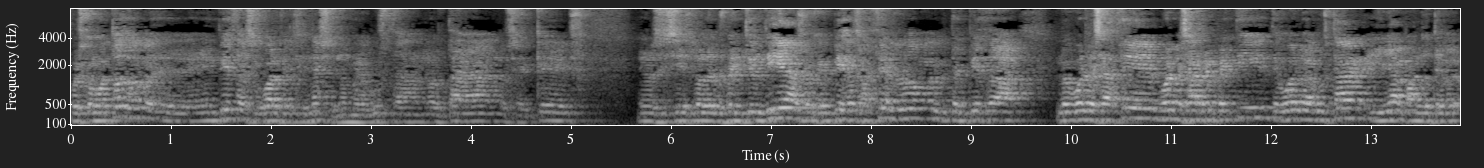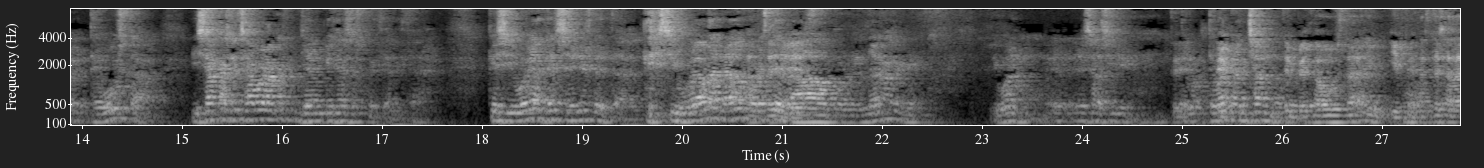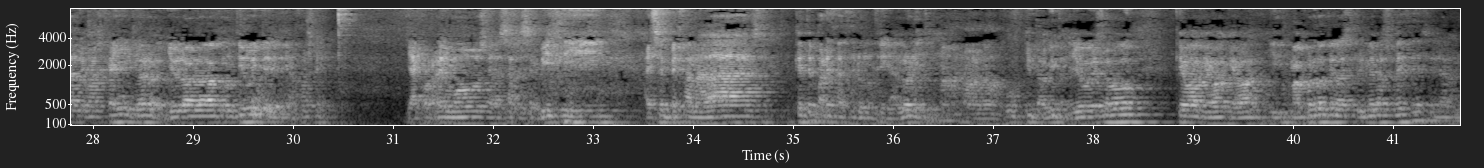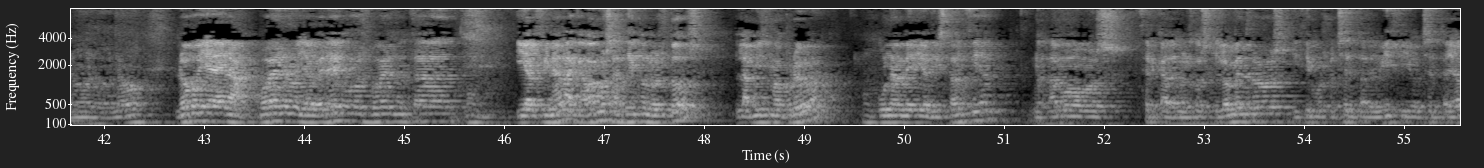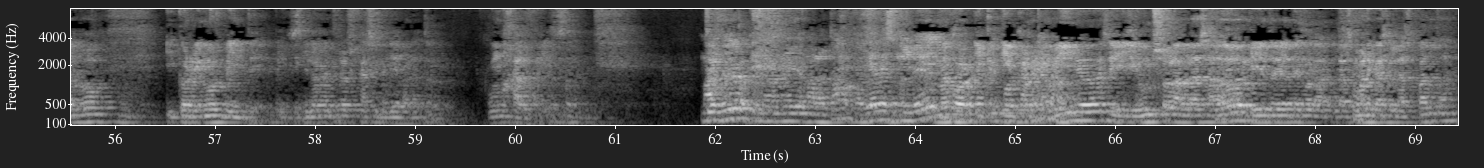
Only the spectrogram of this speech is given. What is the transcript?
pues como todo, eh, empiezas igual que el gimnasio, no me gusta, no tal, no sé qué. No sé si es lo de los 21 días o que empiezas a hacerlo, te empieza, lo vuelves a hacer, vuelves a repetir, te vuelve a gustar y ya cuando te, te gusta y sacas el sabor ya empiezas a especializar. Que si voy a hacer series de tal, que si voy a hablar por este lado, por el sé qué. Y bueno, e- es así. te, te va enganchando. Te empezó a gustar y, y empezaste a darle más caña y claro, yo lo hablaba contigo y te decía, José, ya corremos, ya sales en bici, ahí se empieza a nadar, ¿qué te parece hacer un triatlón? Y tú, no, no, no, uf, quita, quita, yo eso, que va, que va, que va. Y me acuerdo que las primeras veces era, no, no, no. Luego ya era, bueno, ya veremos, bueno, tal. Y al final acabamos haciendo los dos la misma prueba, una media distancia, nadamos cerca de los 2 kilómetros, hicimos 80 de bici, 80 y algo, y corrimos 20, 20 kilómetros, casi media maratón. Un half Más duro que una media maratón, que había desnivel y Más- por, y, y y por por camino. caminos y un sol abrasador, que yo todavía tengo la- las marcas en la espalda.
